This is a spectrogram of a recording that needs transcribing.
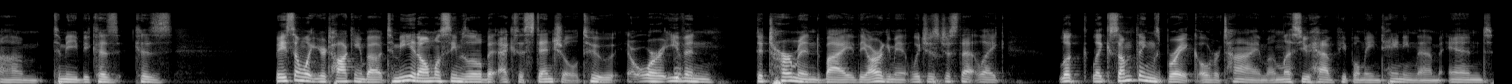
um, to me because because based on what you're talking about, to me it almost seems a little bit existential too, or even mm-hmm. Determined by the argument, which is just that like, look, like some things break over time unless you have people maintaining them, and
